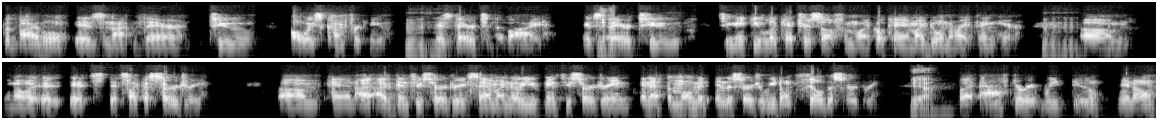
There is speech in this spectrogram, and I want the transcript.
the Bible is not there to always comfort you. Mhm. It's there to divide. It's Yeah. there to, to make you look at yourself and like, okay, am I doing the right thing here? Mhm. um, you know it, it's it's like a surgery um, and I, i've been through surgery sam i know you've been through surgery and, and at the moment in the surgery we don't feel the surgery Yeah. but after it we do you know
